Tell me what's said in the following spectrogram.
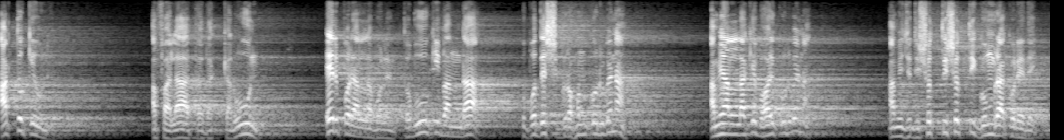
আর তো কেউ নেই। আফালা তাদাক্কারুন? এরপরে আল্লাহ বলেন, তবু কি বান্দা উপদেশ গ্রহণ করবে না? আমি আল্লাহকে ভয় করবে না? আমি যদি সত্যি সত্যি গুমরা করে দেই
